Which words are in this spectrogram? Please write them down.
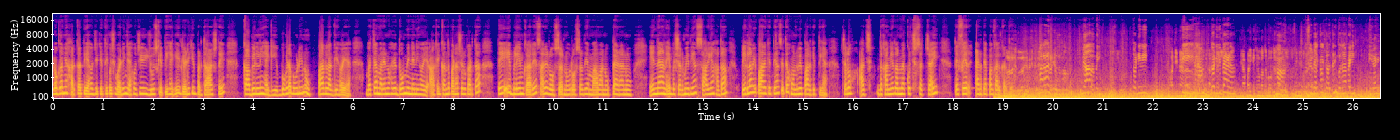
ਲੋਕਾਂ ਨੇ ਹਰਕਤ ਇਹੋ ਜਿਹੀ ਕੀਤੀ ਕੁਝ ਵਰਡਿੰਗ ਇਹੋ ਜਿਹੀ ਯੂਜ਼ ਕੀਤੀ ਹੈਗੀ, ਜਿਹੜੀ ਕਿ ਬਰਦਾਸ਼ਤ ਦੇ ਕਾਬਿਲ ਨਹੀਂ ਹੈਗੀ। ਬੁਗੜਾ ਬੁਗੜੀ ਨੂੰ ਪਰ ਲੱਗੇ ਹੋਏ ਆ। ਬੱਚਾ ਮਰੇ ਨੂੰ ਹਜੇ 2 ਮਹੀਨੇ ਨਹੀਂ ਹੋਏ, ਆ ਕੇ ਗੰਦ ਪਾਣਾ ਸ਼ੁਰੂ ਕਰਤਾ ਤੇ ਇਹ ਬਲੇਮ ਕਰ ਰਹੇ ਸਾਰੇ ਰੋਸਟਰ ਨੂੰ ਰੋਸਟਰ ਦੀਆਂ ਮਾਵਾਂ ਨੂੰ, ਭੈਣਾਂ ਨੂੰ। ਇਹਨਾਂ ਨੇ ਬਸ਼ਰਮੀ ਦੀਆਂ ਸਾਰੀਆਂ ਹੱਦਾਂ ਪਹਿਲਾਂ ਵੀ ਪਾਰ ਕੀਤੀਆਂ ਸੀ ਤੇ ਹੁਣ ਵੀ ਪਾਰ ਕੀਤੀਆਂ। ਚਲੋ, ਅੱਜ ਦਿਖਾਉਂਦੀ ਹਾਂ ਤੁਹਾਨੂੰ ਮੈਂ ਕੁਝ ਸੱਚਾਈ ਤੇ ਫਿਰ ਐਂਡ ਤੇ ਆਪਾਂ ਗੱਲ ਕਰਦੇ ਹਾਂ। ਵਿਆਹ ਬਈ। ਤੁਹਾਡੀ ਵੀ ਧੀ ਹੈ ਨਾ ਤੁਹਾਡੀ ਵੀ ਭੈਣ ਆ। ਆਪਾਂ ਕਿਸੇ ਨੂੰ ਗਲਤ ਬੋਲਦੇ ਹਾਂ ਤੁਸੀਂ ਬਿਲਕੁਲ ਗਲਤ ਨਹੀਂ ਬੋਲਣਾ ਭਾਈ ਠੀਕ ਹੈ ਜੀ।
